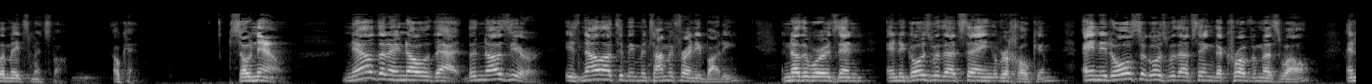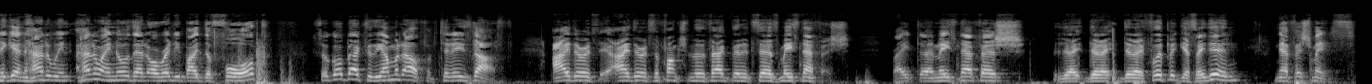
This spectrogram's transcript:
a mitzvah. Okay. So now, now that I know that the Nazir is not allowed to be mitame for anybody, in other words, and, and it goes without saying rechokim, and it also goes without saying the krovim as well. And again, how do we, how do I know that already by default? So go back to the Amud Alf of today's daf. Either it's, either it's a function of the fact that it says Mace Nefesh, right? Uh, Mace Nefesh, did I, did I, did I flip it? Yes, I did. Nefesh Mace.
